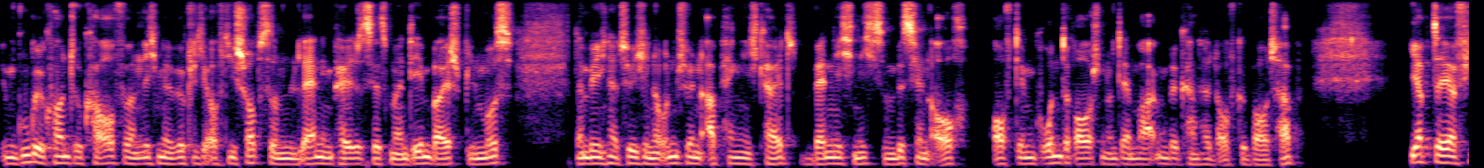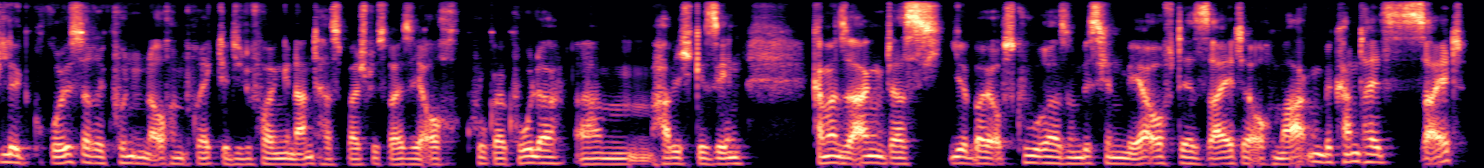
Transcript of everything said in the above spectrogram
im Google-Konto kaufe und nicht mehr wirklich auf die Shops und Landingpages jetzt mal in dem Beispiel muss, dann bin ich natürlich in einer unschönen Abhängigkeit, wenn ich nicht so ein bisschen auch auf dem Grundrauschen und der Markenbekanntheit aufgebaut habe. Ihr habt ja viele größere Kunden auch in Projekte, die du vorhin genannt hast, beispielsweise ja auch Coca-Cola, ähm, habe ich gesehen. Kann man sagen, dass ihr bei Obscura so ein bisschen mehr auf der Seite auch Markenbekanntheit seid?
